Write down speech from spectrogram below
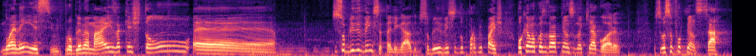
não é nem esse. O problema é mais a questão é, de sobrevivência, tá ligado? De sobrevivência do próprio país. Porque é uma coisa que eu tava pensando aqui agora. Se você for pensar,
